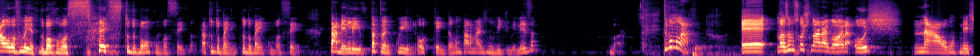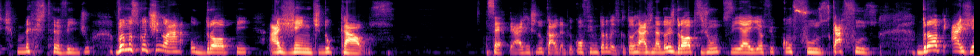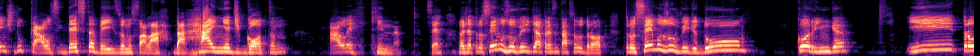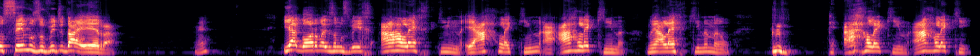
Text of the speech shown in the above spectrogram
Alô, família, tudo bom com vocês? Tudo bom com vocês, mano? Tá tudo bem? Tudo bem com vocês? Tá beleza? Tá tranquilo? Ok, então vamos para mais um vídeo, beleza? Bora. Então vamos lá. É, nós vamos continuar agora, hoje, now, neste, neste vídeo. Vamos continuar o drop Agente do Caos. Certo, é Agente do Caos, né? Porque eu confirmo toda vez, porque eu tô reagindo a dois drops juntos e aí eu fico confuso, cafuso. Drop Agente do Caos. E desta vez vamos falar da Rainha de Gotham, Alerquina. Certo? Nós já trouxemos o vídeo de apresentação do Drop. Trouxemos o vídeo do Coringa. E trouxemos o vídeo da Era. Né? E agora nós vamos ver a Arlequina. É a Arlequina. A Arlequina. Não é a Alerquina, não. Arlequina. Arlequina.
